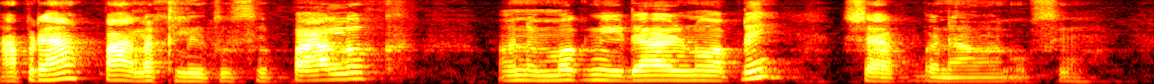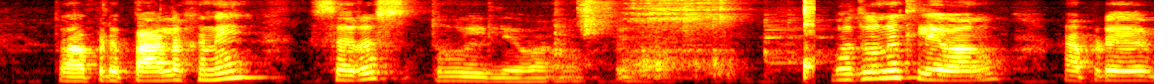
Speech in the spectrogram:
આપણે આ પાલક લીધું છે. પાલક અને મગની દાળનું આપણે શાક બનાવવાનું છે. તો આપણે પાલકને સરસ ધોઈ લેવાનું છે. બધું નથી લેવાનું. આપણે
